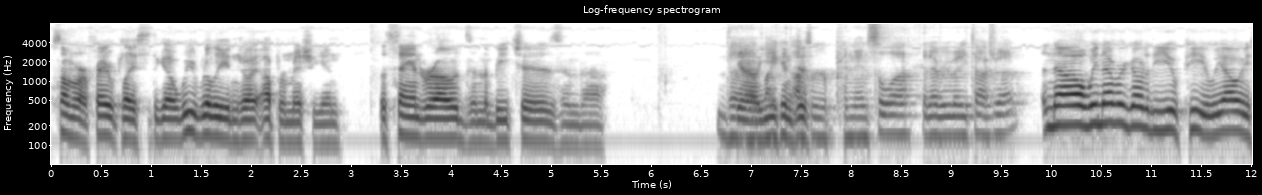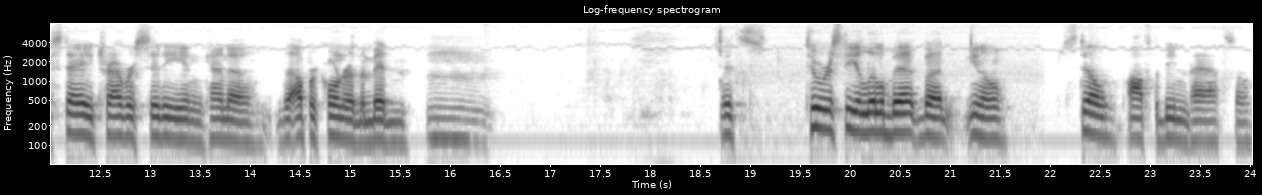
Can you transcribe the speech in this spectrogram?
some of our favorite places to go. We really enjoy Upper Michigan, the sand roads and the beaches and the The You know, you like, can just- upper peninsula that everybody talks about. No, we never go to the UP. We always stay Traverse City and kind of the upper corner of the Mitten. Mm, It's touristy a little bit, but you know, still off the beaten path. So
